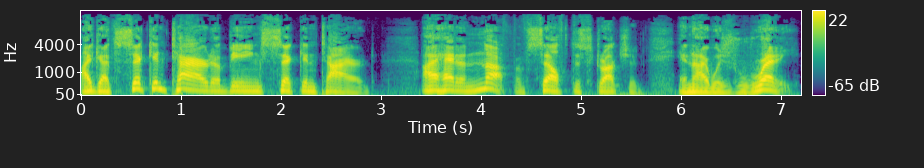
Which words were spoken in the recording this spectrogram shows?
I got sick and tired of being sick and tired. I had enough of self destruction, and I was ready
